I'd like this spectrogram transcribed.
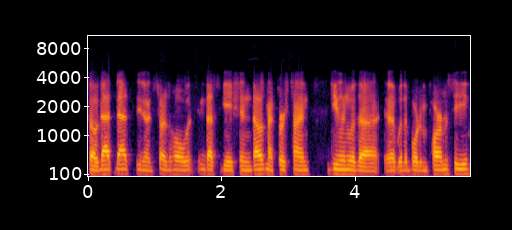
So that that's you know started the whole investigation. That was my first time dealing with a uh, with a board of pharmacy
